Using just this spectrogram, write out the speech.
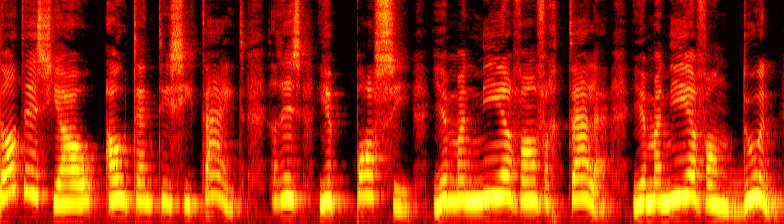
Dat is jouw authenticiteit. Dat is je passie, je manier van vertellen, je manier van doen,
